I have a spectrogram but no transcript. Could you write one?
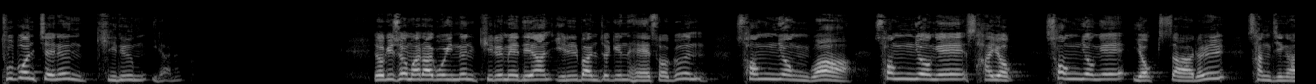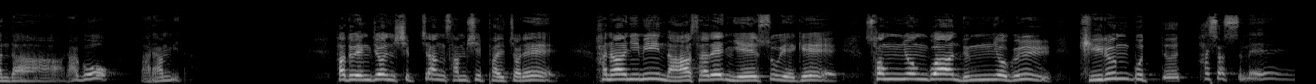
두 번째는 기름이라는 것. 여기서 말하고 있는 기름에 대한 일반적인 해석은 성령과 성령의 사역, 성령의 역사를 상징한다라고 말합니다. 사도행전 10장 38절에 하나님이 나사렛 예수에게 성령과 능력을 기름 붓듯 하셨음에.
